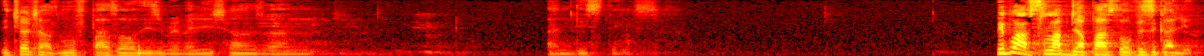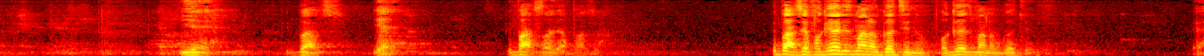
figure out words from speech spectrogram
The church has moved past all these revelations and and these things. People have slapped their pastor physically. Yeah. People have, yeah. People have slapped their pastor. People have said, forget this man of God, you oh. know. Forget this man of God. Yeah.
